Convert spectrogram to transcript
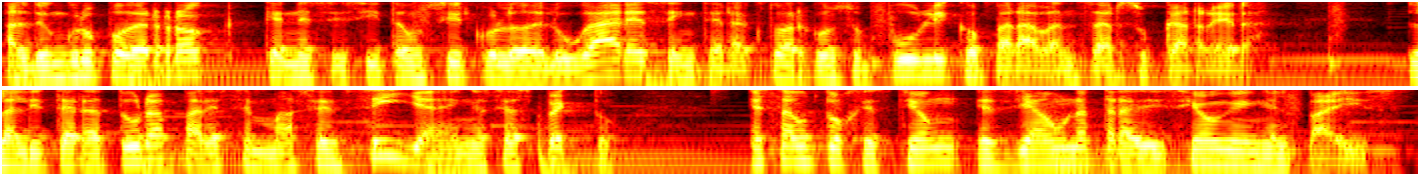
al de un grupo de rock que necesita un círculo de lugares e interactuar con su público para avanzar su carrera. La literatura parece más sencilla en ese aspecto. Esa autogestión es ya una tradición en el país.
